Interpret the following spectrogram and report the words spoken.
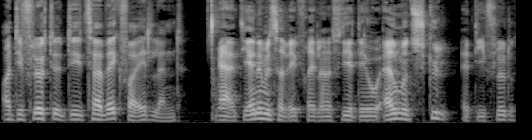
Og de flygtede, de er taget væk fra et eller andet. ja, de er nemlig taget væk fra et eller andet, fordi det er jo Almonds skyld, at de er flyttet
